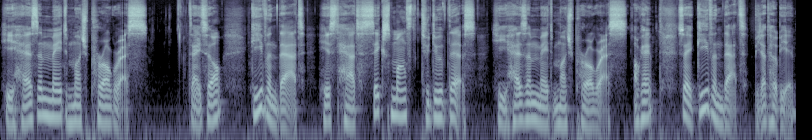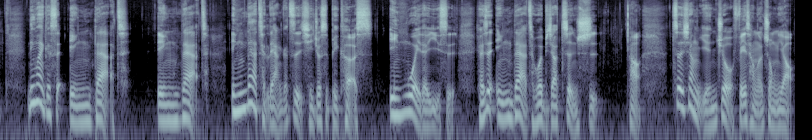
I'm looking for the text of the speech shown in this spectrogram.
he hasn't made much progress。再一次哦，Given that he's had six months to do this。 He hasn't made much progress. OK，所以 given that 比较特别。另外一个是 in that，in that，in that 两个字其实就是 because 因为的意思。可是 in that 会比较正式。好，这项研究非常的重要，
